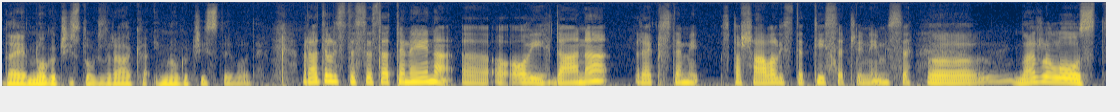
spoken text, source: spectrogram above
daje mnogo čistog zraka i mnogo čiste vode. Vratili ste se sa tenena uh, ovih dana, rekli ste mi spašavali ste tise, čini mi se. Uh, nažalost,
